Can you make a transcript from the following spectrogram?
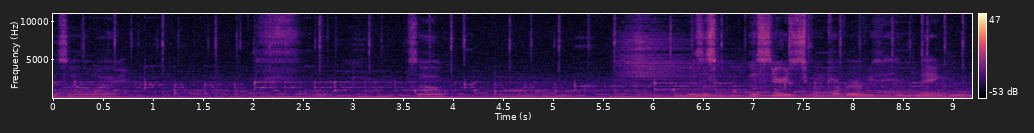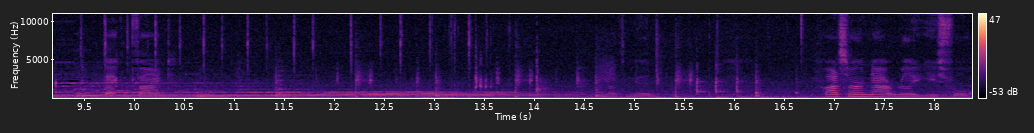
This out of the way. So, is this this series is going to cover everything that I can find. Nothing good. Pots are not really useful,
